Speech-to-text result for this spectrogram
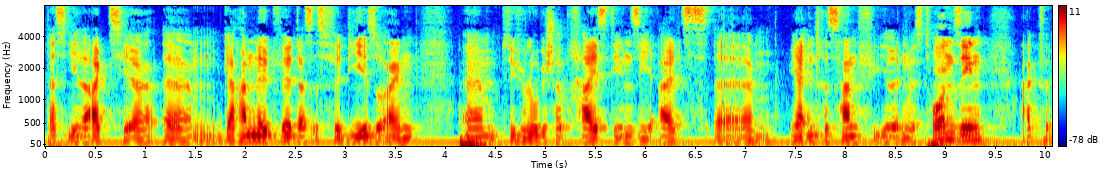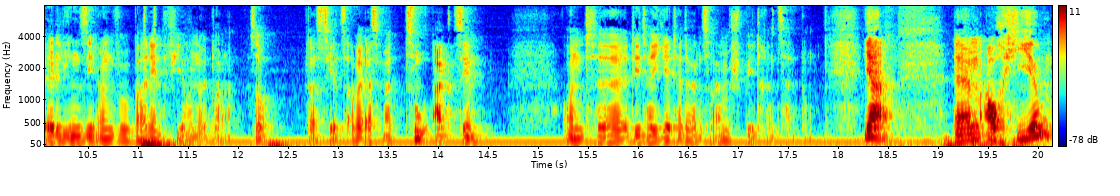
dass ihre Aktie ähm, gehandelt wird. Das ist für die so ein ähm, psychologischer Preis, den sie als ähm, ja, interessant für ihre Investoren sehen. Aktuell liegen sie irgendwo bei den 400 Dollar. So, das jetzt aber erstmal zu Aktien und äh, detaillierter dann zu einem späteren Zeitpunkt. Ja, ähm, auch hier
